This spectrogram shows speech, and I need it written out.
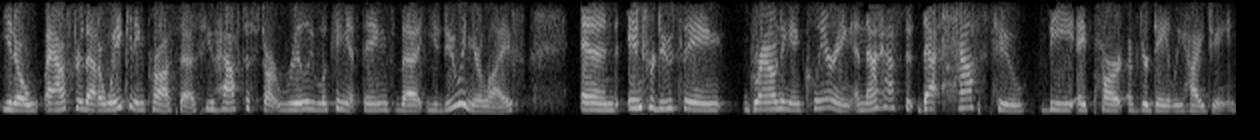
you know, after that awakening process, you have to start really looking at things that you do in your life and introducing grounding and clearing. And that has to that has to be a part of your daily hygiene.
